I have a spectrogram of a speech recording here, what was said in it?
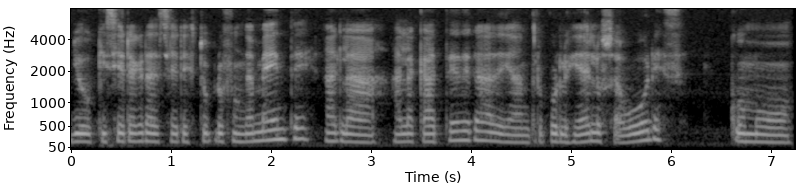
Yo quisiera agradecer esto profundamente a la, a la Cátedra de Antropología de los Sabores como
